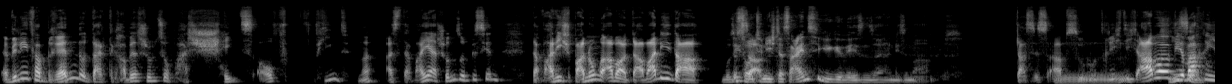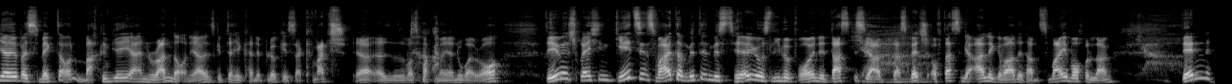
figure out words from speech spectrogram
er will ihn verbrennen und da kam er schon so, was Shades of Fiend. Ne? Also da war ja schon so ein bisschen, da war die Spannung, aber da war die da. Muss das ich sollte sagen. nicht das Einzige gewesen sein an diesem Abend. Das ist absolut hm, richtig. Aber wir machen ja hier bei SmackDown, machen wir ja einen Rundown, ja. Es gibt ja hier keine Blöcke, ist ja Quatsch. Ja, also sowas macht man ja nur bei Raw. Dementsprechend geht es jetzt weiter mit den Mysterios, liebe Freunde. Das ist ja. ja das Match, auf das wir alle gewartet haben, zwei Wochen lang. Ja. Denn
